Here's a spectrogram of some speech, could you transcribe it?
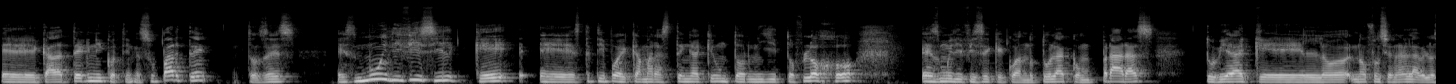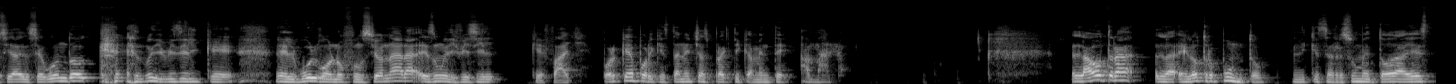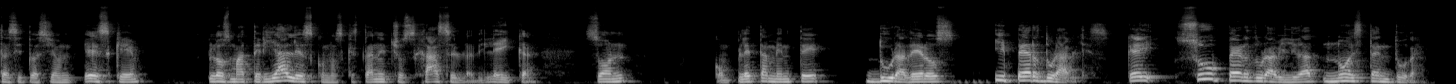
Eh, cada técnico tiene su parte, entonces es muy difícil que eh, este tipo de cámaras tenga que un tornillito flojo. Es muy difícil que cuando tú la compraras tuviera que no funcionara la velocidad en segundo. es muy difícil que el bulbo no funcionara. Es muy difícil que falle. ¿Por qué? Porque están hechas prácticamente a mano. La otra, el otro punto en el que se resume toda esta situación es que los materiales con los que están hechos Hasselblad y Leica son completamente duraderos y perdurables. Su perdurabilidad no está en duda.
